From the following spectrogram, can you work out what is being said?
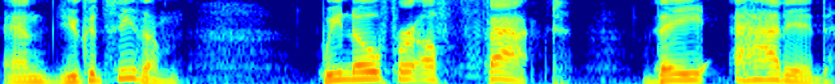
and you could see them. We know for a fact they added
